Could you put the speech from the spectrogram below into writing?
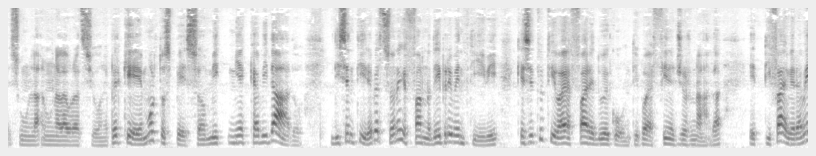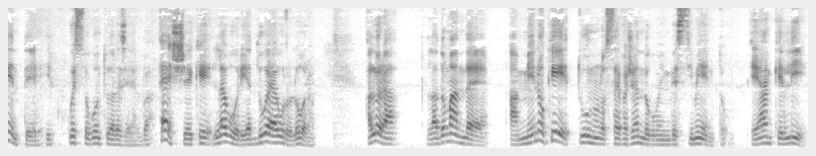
su una, una lavorazione. Perché molto spesso mi, mi è capitato di sentire persone che fanno dei preventivi che se tu ti vai a fare due conti poi a fine giornata e ti fai veramente il- questo conto da riserva, esce che lavori a 2 euro l'ora. Allora la domanda è, a meno che tu non lo stai facendo come investimento, e anche lì,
